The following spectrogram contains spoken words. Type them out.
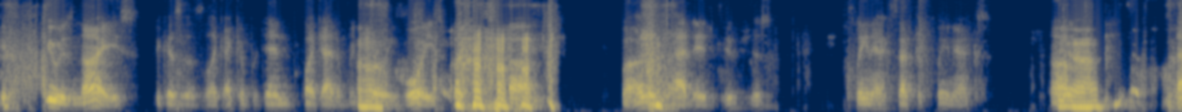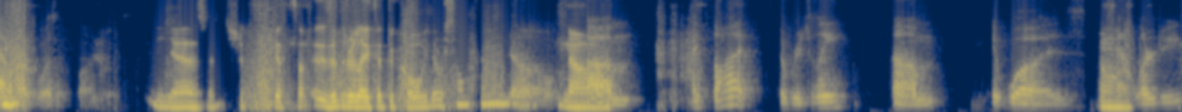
it, it was nice because it was like I could pretend like I had a big Uh-huh. growly voice, but, um, but other than that, it, it was just Kleenex after Kleenex. Um, yeah. That part wasn't fun. Yes, it should get some. Is it related to COVID or something? No. No. Um, I thought originally um, it was Oh. allergies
